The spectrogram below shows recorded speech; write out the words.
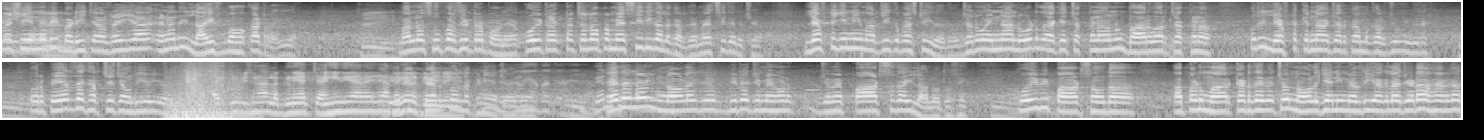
ਮਸ਼ੀਨਰੀ ਬੜੀ ਚੱਲ ਰਹੀ ਆ ਇਹਨਾਂ ਦੀ ਲਾਈਫ ਬਹੁਤ ਘੱਟ ਰਹੀ ਆ। ਮੰਨ ਲਓ ਸੁਪਰ ਸੀਡਰ ਪਾਉਣੇ ਆ ਕੋਈ ਟਰੈਕਟਰ ਚਲੋ ਆਪਾਂ ਮੈਸੀ ਦੀ ਗੱਲ ਕਰਦੇ ਆ ਮੈਸੀ ਦੇ ਵਿੱਚ ਲਿਫਟ ਜਿੰਨੀ ਮਰਜ਼ੀ ਕਪੈਸਿਟੀ ਦੇ ਦਿਓ ਜਦੋਂ ਇੰਨਾ ਲੋਡ ਲੈ ਕੇ ਚੱਕਣਾ ਉਹਨੂੰ ਬਾਰ-ਬਾਰ ਚੱਕਣਾ ਉਹਦੀ ਲਿਫਟ ਕਿੰਨਾ ਚਿਰ ਕੰਮ ਕਰ ਜੂਗੀ ਵੀਰੇ? ਉਹ ਰਿਪੇਅਰ ਦੇ ਖਰਚੇ ਚ ਆਉਂਦੀ ਹੋਈ ਆ। ਐਗਜ਼ੀਬਿਸ਼ਨਾਂ ਲੱਗਣੀਆਂ ਚਾਹੀਦੀਆਂ ਨੇ ਜਾਂ ਨਹੀਂ ਲੱਗਣੀਆਂ ਬਿਲਕੁਲ ਲੱਗਣੀਆਂ ਚਾਹੀਦੀਆਂ। ਇਹਦੇ ਨਾਲ ਨੌਲੇਜ ਵੀਰੇ ਜਿਵੇਂ ਹੁਣ ਜਿਵੇਂ ਪਾਰਟਸ ਦਾ ਹੀ ਲਾ ਲਓ ਤੁਸੀਂ। ਕੋਈ ਵੀ ਪਾਰਟਸ ਆਉਂਦਾ ਆਪਾਂ ਨੂੰ ਮਾਰਕੀਟ ਦੇ ਵਿੱਚ ਉਹ ਨੌਲੇਜ ਨਹੀਂ ਮਿਲਦੀ ਅਗਲਾ ਜਿਹੜਾ ਹੈਗਾ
